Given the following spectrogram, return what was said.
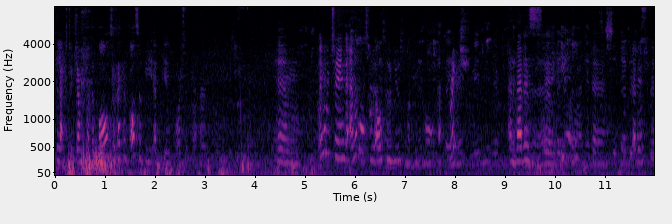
she likes to jump for the ball, so that can also be a reinforcer for her. Um, when we train the animals, we also use what we call a bridge, and that is uh, either, uh, that is the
